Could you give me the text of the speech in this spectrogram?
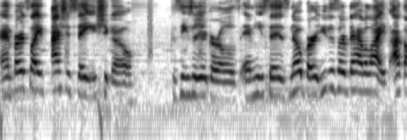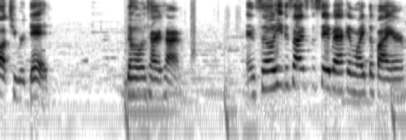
And Bert's like, "I should stay. You should go, because these are your girls." And he says, "No, Bert, you deserve to have a life. I thought you were dead the whole entire time." And so he decides to stay back and light the fire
